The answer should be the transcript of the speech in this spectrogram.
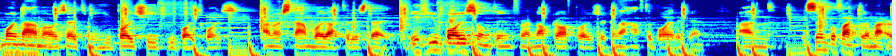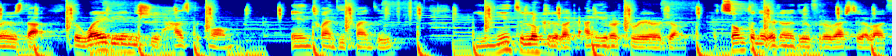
My mum always said to me, you buy cheap, you buy twice. And I stand by that to this day. If you buy something for a knockoff price, you're gonna have to buy it again. And the simple fact of the matter is that the way the industry has become in 2020, you need to look at it like any other career or job. It's something that you're gonna do for the rest of your life.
